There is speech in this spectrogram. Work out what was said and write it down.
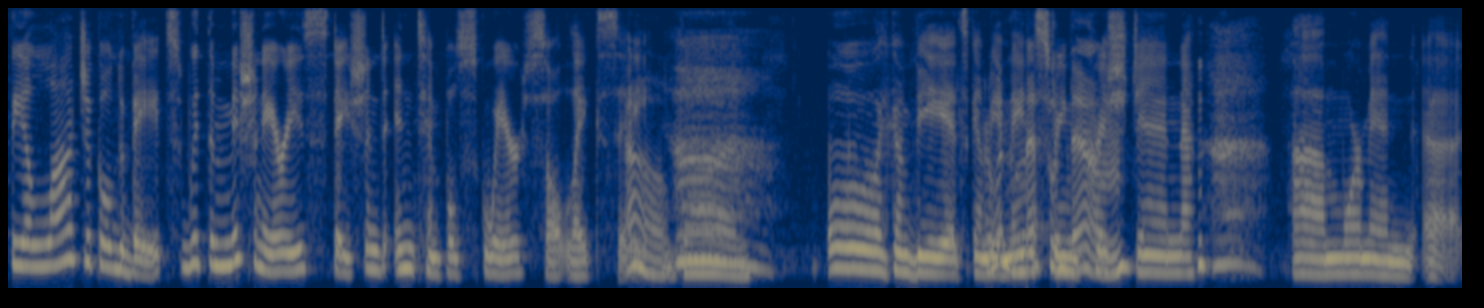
theological debates with the missionaries stationed in Temple Square, Salt Lake City. Oh God. Oh, it's gonna be it's gonna be a wouldn't mess with mainstream. Christian uh, Mormon uh,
